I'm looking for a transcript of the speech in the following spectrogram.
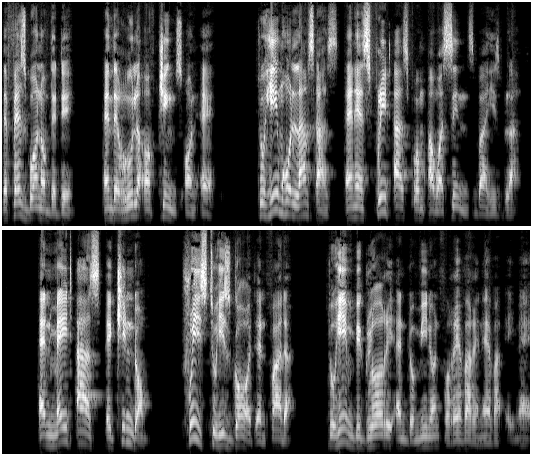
the firstborn of the dead, and the ruler of kings on earth. To him who loves us and has freed us from our sins by his blood, and made us a kingdom, priest to his God and Father. To him be glory and dominion forever and ever. Amen.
